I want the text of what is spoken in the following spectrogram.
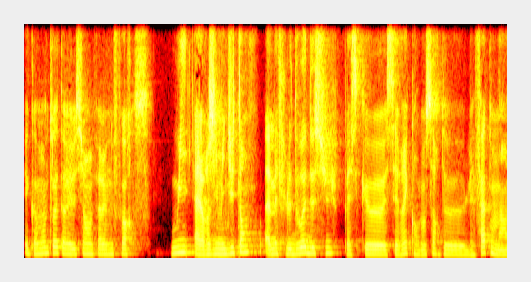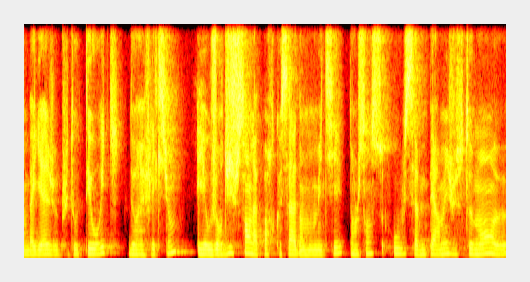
Et comment toi, t'as réussi à en faire une force? Oui, alors j'ai mis du temps à mettre le doigt dessus parce que c'est vrai quand on sort de la fac, on a un bagage plutôt théorique de réflexion. Et aujourd'hui, je sens l'apport que ça a dans mon métier, dans le sens où ça me permet justement euh,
